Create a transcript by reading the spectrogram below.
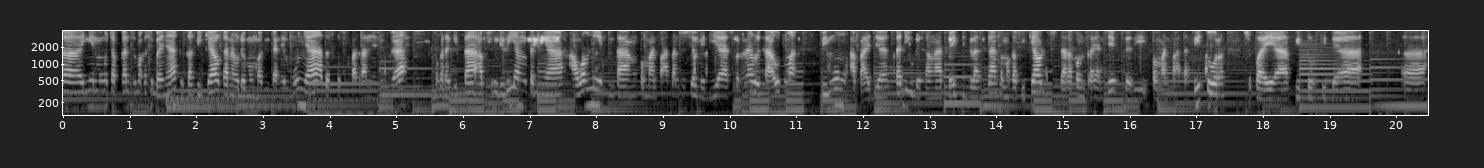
uh, ingin mengucapkan terima kasih banyak ke Kak Fikel karena udah membagikan ilmunya atas kesempatannya juga kepada kita. Aku sendiri yang tadinya awam nih tentang pemanfaatan sosial media, sebenarnya udah tahu cuma bingung apa aja. Tadi udah sangat baik dijelaskan sama Kak Fikel secara komprehensif dari pemanfaatan fitur supaya fitur tidak uh,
